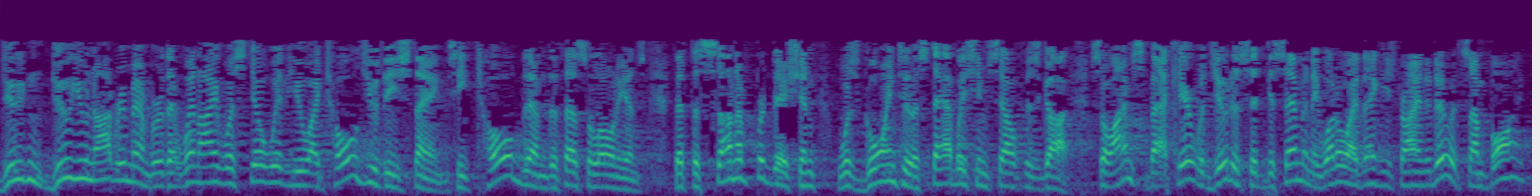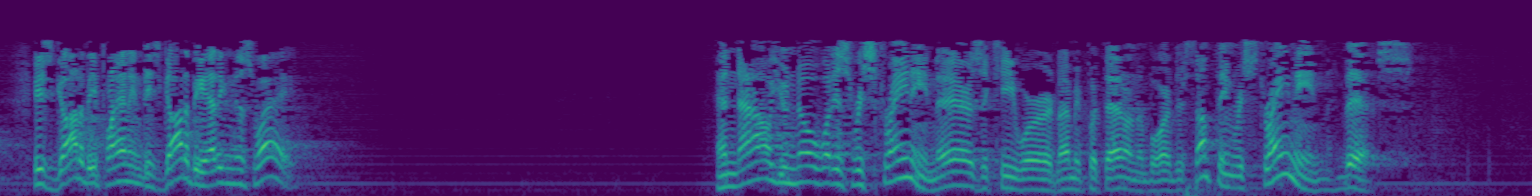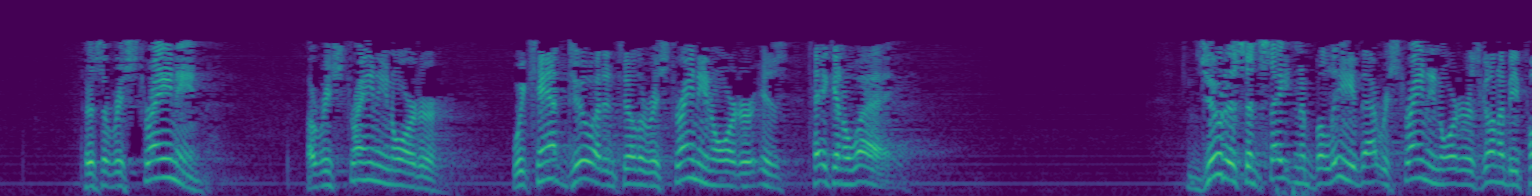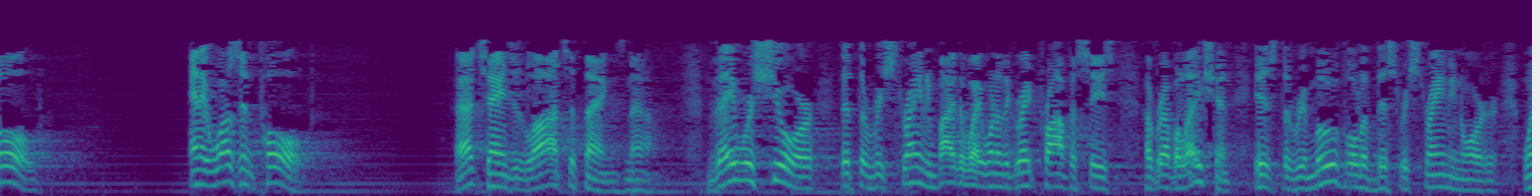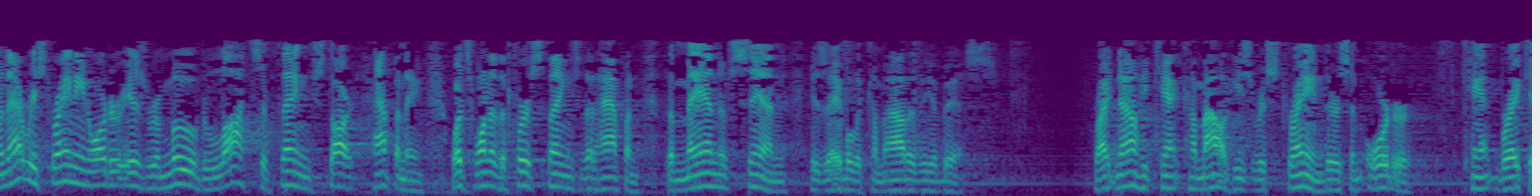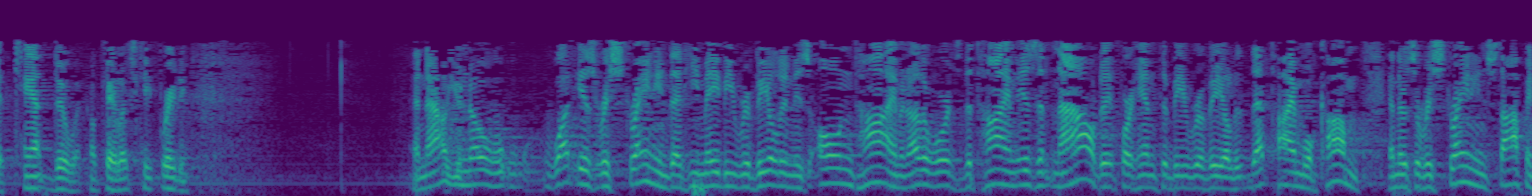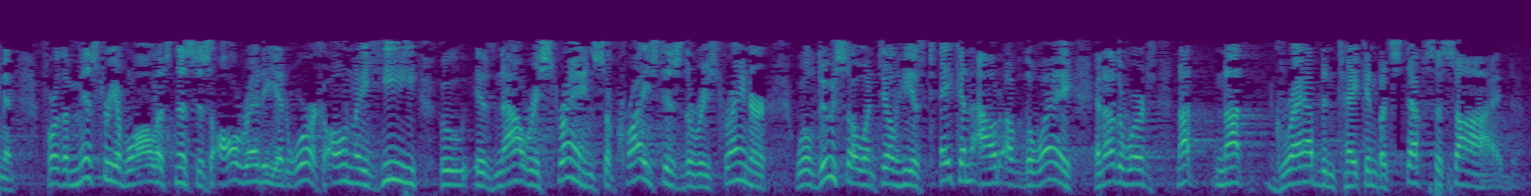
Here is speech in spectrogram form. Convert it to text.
Do, do you not remember that when I was still with you, I told you these things? He told them, the Thessalonians, that the son of perdition was going to establish himself as God. So I'm back here with Judas at Gethsemane. What do I think he's trying to do at some point? He's got to be planning, he's got to be heading this way. And now you know what is restraining. There's a key word. Let me put that on the board. There's something restraining this. There's a restraining, a restraining order. We can't do it until the restraining order is taken away. Judas and Satan believe that restraining order is going to be pulled. And it wasn't pulled. That changes lots of things now. They were sure that the restraining, by the way, one of the great prophecies of Revelation is the removal of this restraining order. When that restraining order is removed, lots of things start happening. What's one of the first things that happen? The man of sin is able to come out of the abyss. Right now, he can't come out. He's restrained. There's an order. Can't break it. Can't do it. Okay, let's keep reading. And now you know what is restraining that he may be revealed in his own time. In other words, the time isn't now to, for him to be revealed. That time will come, and there's a restraining stopping it. For the mystery of lawlessness is already at work. Only he who is now restrained, so Christ is the restrainer, will do so until he is taken out of the way. In other words, not, not grabbed and taken, but steps aside.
